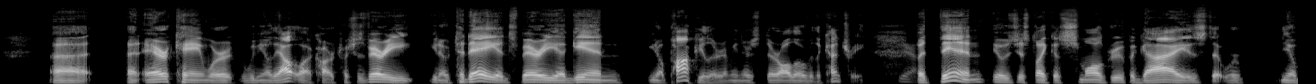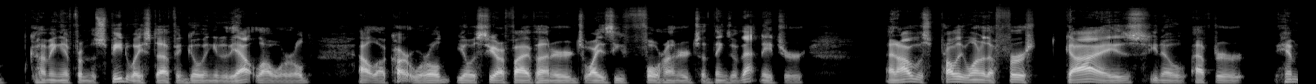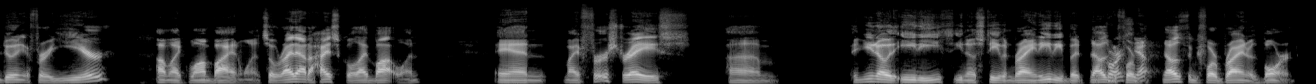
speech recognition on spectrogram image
uh, an air came where you know the outlaw carts, which is very you know today it's very again you know popular. I mean, there's they're all over the country, yeah. but then it was just like a small group of guys that were you know coming in from the speedway stuff and going into the outlaw world outlaw cart world, you know, with CR 500s, YZ 400s, and things of that nature. And I was probably one of the first guys, you know, after him doing it for a year, I'm like, well, I'm buying one. So right out of high school, I bought one. And my first race, um, and you know the Eadie, you know Steve and Brian Edie, but that was course, before yep. that was before Brian was born.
